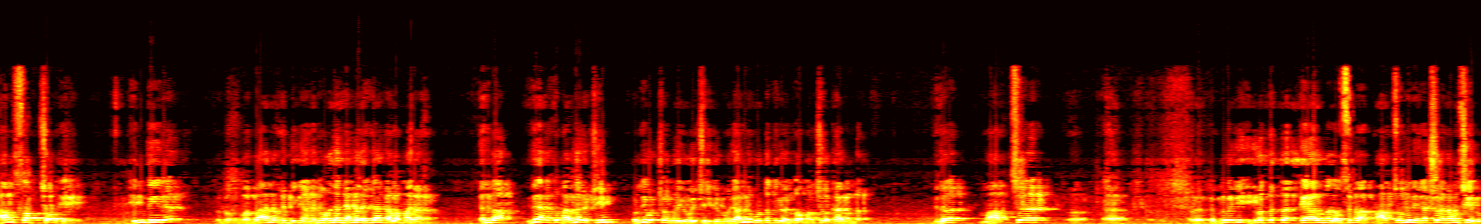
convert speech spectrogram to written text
ഹം സബ് ചോർ ഹെ ഹിന്ദിയിലെ ബാനർ ഹെഡിങ് ആണ്. എന്ന് പറഞ്ഞാൽ ഞങ്ങൾ എല്ലാം കള്ളന്മാരാണ്. എന്താ? ഇതിനകത്ത് ഭരണകക്ഷിയും പ്രതിപക്ഷവും കൂടി യോജിച്ചിരിക്കുന്നു. രണ്ടു കൂട്ടത്തിലും എന്തോ മറച്ചു വെക്കാനുണ്ട്. ഇത് മാർച്ച് ഫെബ്രുവരി ഇരുപത്തെട്ട് ഒക്കെ ആകുന്ന ദിവസങ്ങളാണ്. മാർച്ച് ഒന്നിന് ഇലക്ഷൻ അനൗൺസ് ചെയ്തു.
